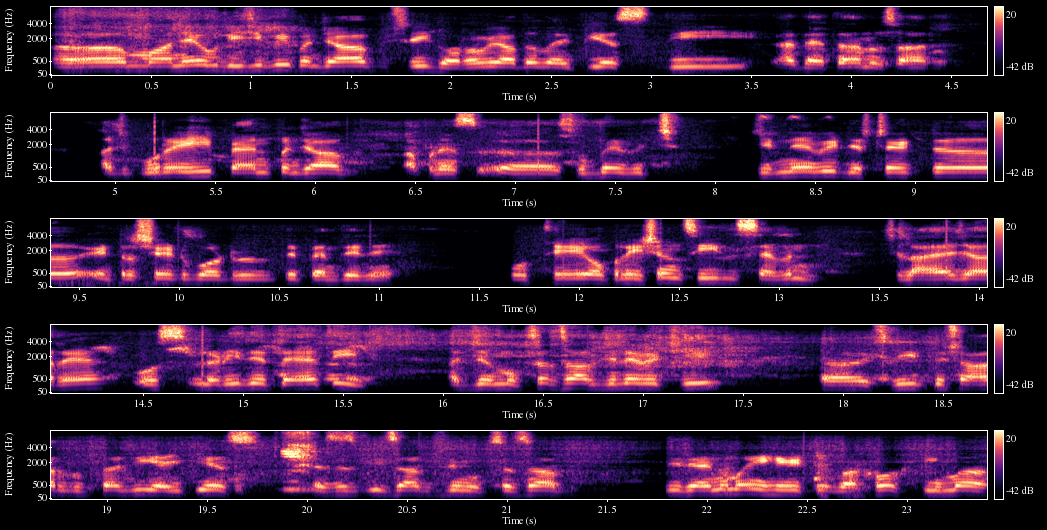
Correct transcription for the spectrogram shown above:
ਅ, ਮਾਨਯੋਗ ਡੀਜੀਪੀ ਪੰਜਾਬ ਸ਼੍ਰੀ ਗੌਰਵ ਯਾਦਵ ਆਈਪੀਐਸ ਦੀ ਹਦਾਇਤਾਂ ਅਨੁਸਾਰ ਅੱਜ ਪੂਰੇ ਹੀ ਪੈਨ ਪੰਜਾਬ ਆਪਣੇ ਸੂਬੇ ਵਿੱਚ ਜਿੰਨੇ ਵੀ ਡਿਸਟ੍ਰਿਕਟ ਇੰਟਰਸਟੇਟ ਬਾਰਡਰ ਤੇ ਪੈਂਦੇ ਨੇ ਉੱਥੇ ਆਪਰੇਸ਼ਨ ਸੀਲ 7 ਚਲਾਇਆ ਜਾ ਰਿਹਾ ਹੈ। ਉਸ ਲੜੀ ਦੇ ਤਹਿਤ ਹੀ ਅੱਜ ਮੁਕਤਸਰ ਸਾਹਿਬ ਜ਼ਿਲ੍ਹੇ ਵਿੱਚ ਹੀ ਸ਼੍ਰੀ ਤੁਸ਼ਾਰ ਗੁਪਤਾ ਜੀ ਆਈਪੀਐਸ ਐਸਐਸਪੀ ਸਾਹਿਬ ਸ਼੍ਰੀ ਮੁਕਤਸਰ ਸਾਹਿਬ ਦੀ ਰਹਿਨੁਮਾਈ ਹੇਠ ਵੱਖ-ਵੱਖ ਟੀਮਾਂ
